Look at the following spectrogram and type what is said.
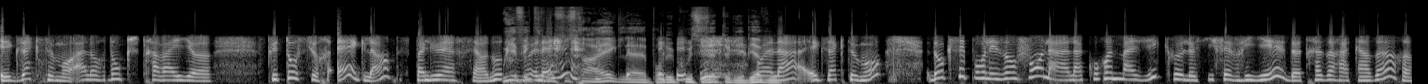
Exactement. Alors donc je travaille euh, plutôt sur Aigle, hein, parce que Paluaire c'est un autre Oui, effectivement, volet. ce sera à Aigle, euh, pour le coup, ces ateliers. Bien vu. Voilà, exactement. Donc c'est pour les enfants la, la couronne magique le 6 février de 13h à 15h.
